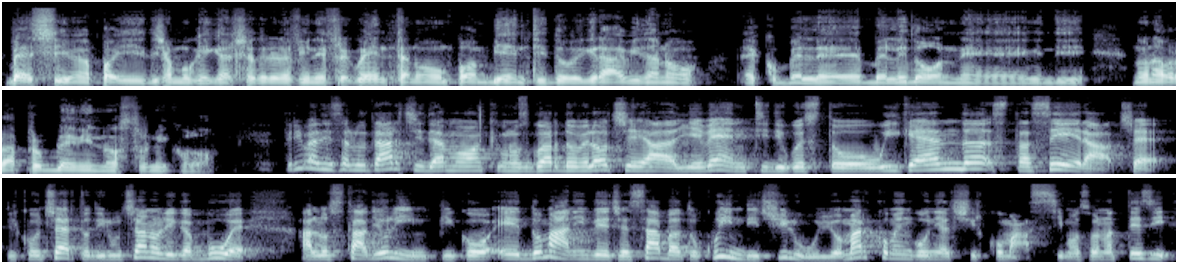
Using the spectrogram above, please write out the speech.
Beh sì, ma poi diciamo che i calciatori alla fine frequentano un po' ambienti dove gravitano ecco, belle, belle donne, quindi non avrà problemi il nostro Nicolò. Prima di salutarci diamo anche uno sguardo veloce agli eventi di questo weekend. Stasera c'è il concerto di Luciano Ligabue allo Stadio Olimpico e domani invece sabato 15 luglio Marco Mengoni al Circo Massimo. Sono attesi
